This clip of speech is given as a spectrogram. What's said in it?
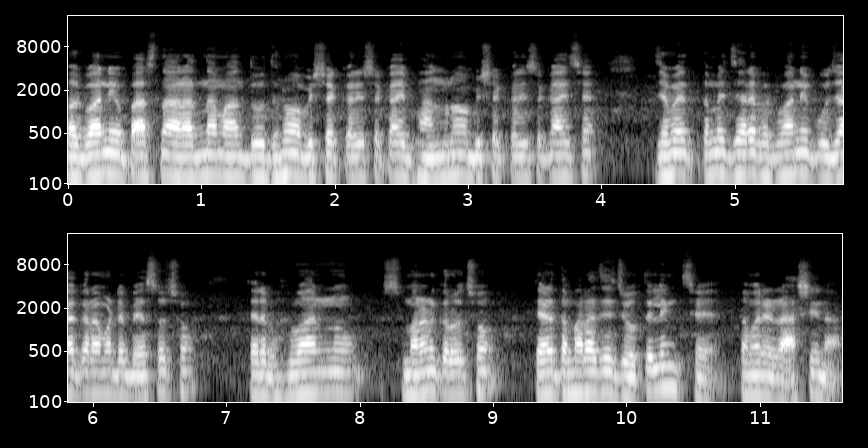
ભગવાનની ઉપાસના, આરાધનામાં દૂધનો અભિષેક કરી શકાય, ભાંગનો અભિષેક કરી શકાય છે. જેમ તમે જ્યારે ભગવાનની પૂજા કરવા માટે બેસો છો, ત્યારે ભગવાનનું સ્મરણ કરો છો, ત્યારે તમારા જે જ્યોતિર્લિંગ છે, તમારી રાશિના,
